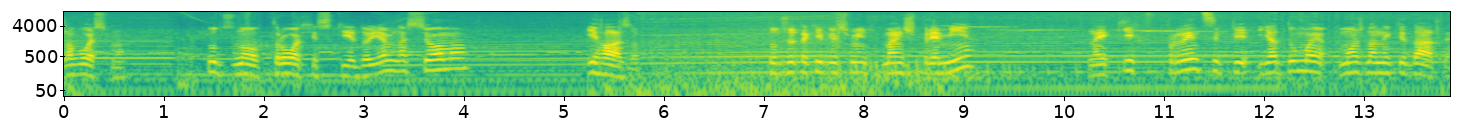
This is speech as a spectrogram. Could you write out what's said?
На восьму. Тут знов трохи скидуємо на сьому. І газу. Тут вже такі більш-менш прямі, на яких, в принципі, я думаю, можна не кидати.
